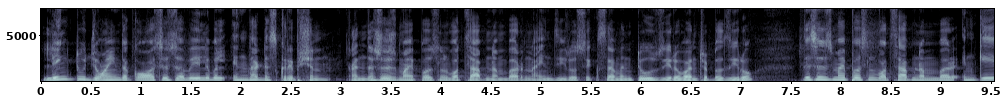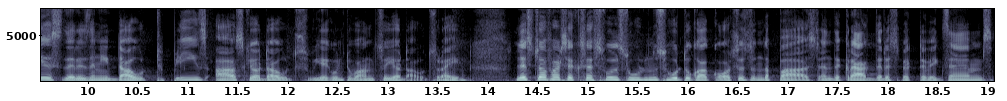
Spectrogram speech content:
Link to join the course is available in the description. And this is my personal WhatsApp number 906720100. This is my personal WhatsApp number. In case there is any doubt, please ask your doubts. We are going to answer your doubts, right? List of our successful students who took our courses in the past and they cracked their respective exams.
